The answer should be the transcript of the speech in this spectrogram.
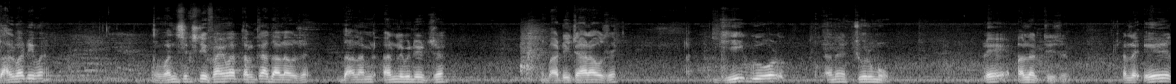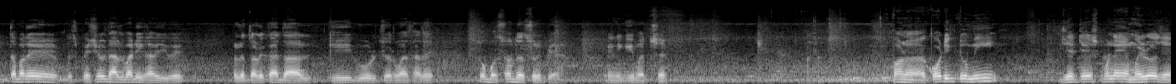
દાલબાટીમાં? વન સિક્સટી ફાઇવમાં તડકા દાલ આવશે દાલ અનલિમિટેડ છે. બાટી ચાર આવશે ઘી, ગોળ અને ચૂરમું એ અલગથી છે. એટલે એ તમારે સ્પેશિયલ દાલબાટી ખાવી હોય એટલે તડકા દાલ ઘી, ગોળ, ચૂરમા સાથે તો બસો દસ રૂપિયા એની કિંમત છે. પણ અકોર્ડિંગ ટુ મી જે ટેસ્ટ મને મળ્યો છે,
